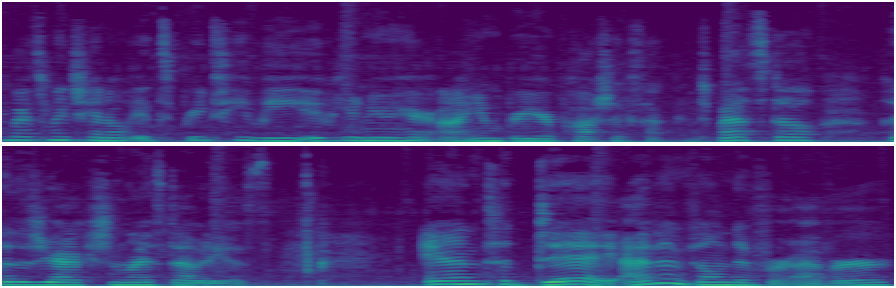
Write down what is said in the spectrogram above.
welcome back to my channel. It's Bri TV. If you're new here, I am Bri, your posh acceptance pastel. So this is reaction lifestyle videos. And today, I haven't filmed in forever.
